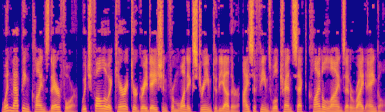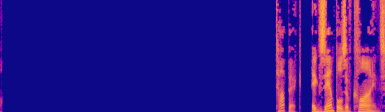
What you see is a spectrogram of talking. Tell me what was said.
When mapping clines therefore, which follow a character gradation from one extreme to the other, isophenes will transect clinal lines at a right angle. Examples of clines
